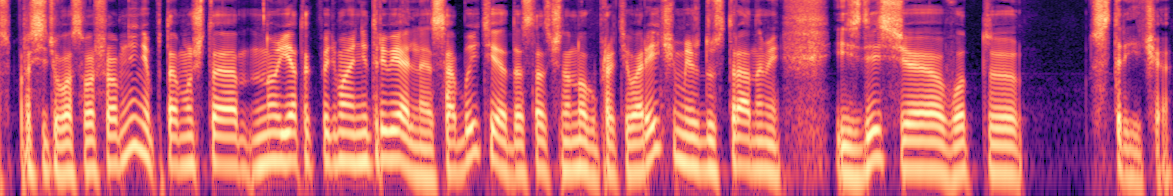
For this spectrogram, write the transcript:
спросить у вас вашего мнения, потому что, ну, я так понимаю, нетривиальное событие, достаточно много противоречий между странами, и здесь вот... встреча.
